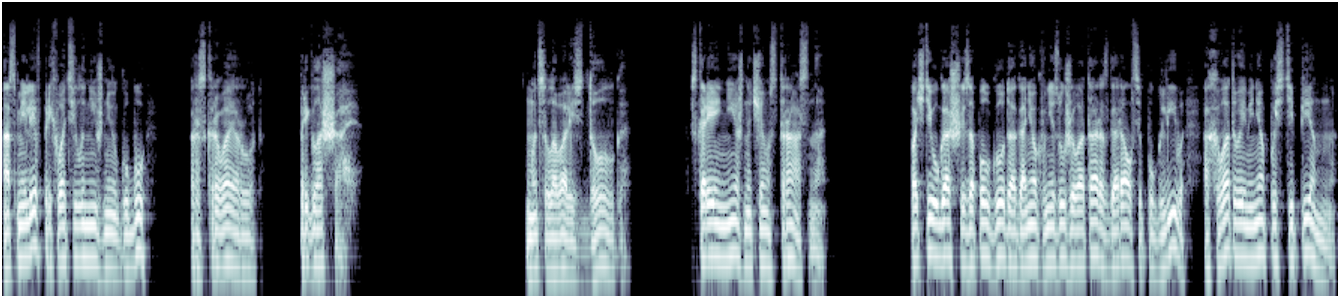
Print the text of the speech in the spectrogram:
Осмелев, прихватила нижнюю губу, раскрывая рот, приглашая. Мы целовались долго, скорее нежно, чем страстно. Почти угасший за полгода огонек внизу живота разгорался пугливо, охватывая меня постепенно,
